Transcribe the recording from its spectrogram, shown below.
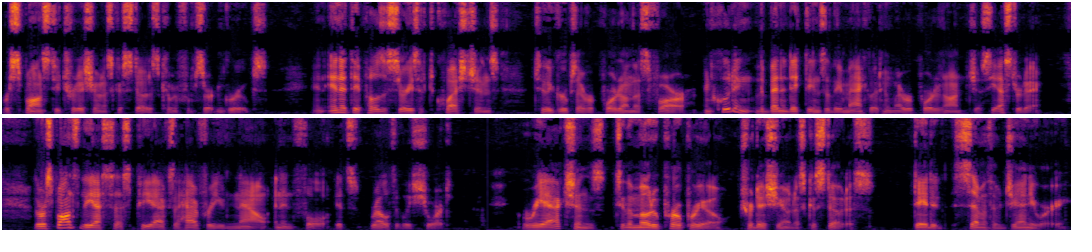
response to Traditionis Custodes coming from certain groups. And in it, they pose a series of questions to the groups I've reported on thus far, including the Benedictines of the Immaculate, whom I reported on just yesterday. The response to the SSPX I have for you now and in full. It's relatively short. Reactions to the Motu Proprio Traditionis Custodes, dated 7th of January,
